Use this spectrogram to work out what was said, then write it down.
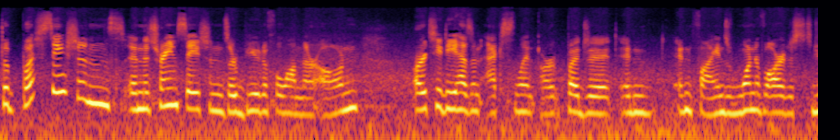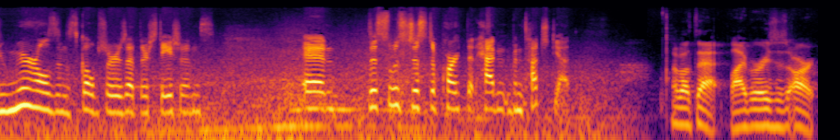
The bus stations and the train stations are beautiful on their own. RTD has an excellent art budget and, and finds wonderful artists to do murals and sculptures at their stations. And this was just a part that hadn't been touched yet. How about that? Libraries is art.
